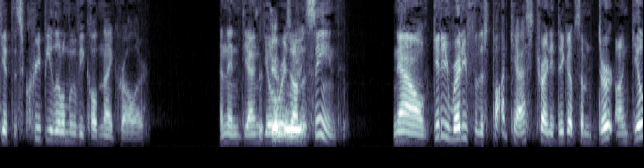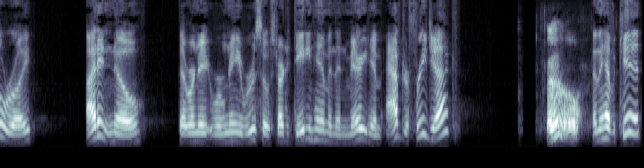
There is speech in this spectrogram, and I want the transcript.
get this creepy little movie called Nightcrawler, and then Dan It's Gilroy's on the scene. Now, getting ready for this podcast, trying to dig up some dirt on Gilroy, I didn't know that Rene, Rene Russo started dating him and then married him after Freejack, Oh, and they have a kid,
